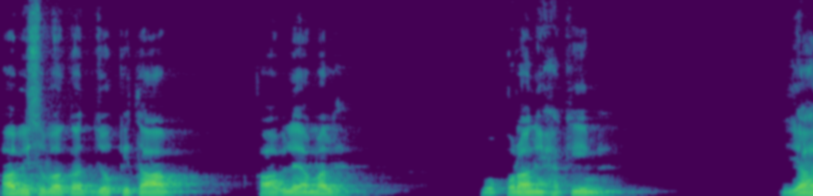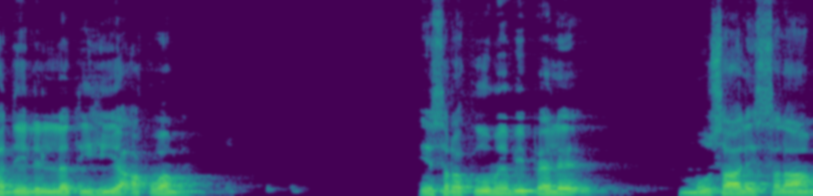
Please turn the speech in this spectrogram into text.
اب اس وقت جو کتاب قابل عمل ہے، وہ قرآن حکیم ہے۔ یہدی للتی ہی اقوام اس رقوع میں بھی پہلے موسا علیہ السلام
